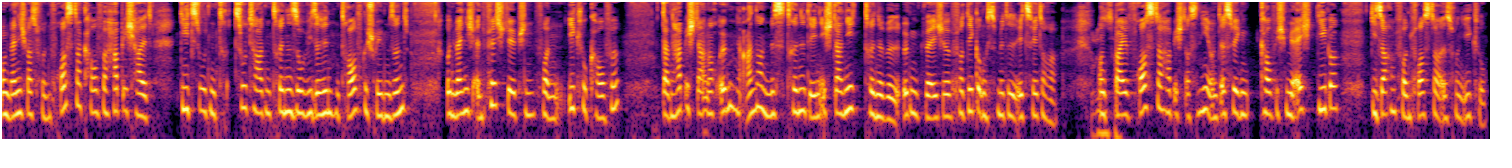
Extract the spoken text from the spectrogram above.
Und wenn ich was von Froster kaufe, habe ich halt die Zutaten, drinne, so wie sie hinten drauf geschrieben sind. Und wenn ich ein Fischstäbchen von Iglo kaufe, dann habe ich da noch irgendeinen anderen Mist drinne, den ich da nie drinne will. Irgendwelche Verdickungsmittel etc. So und es bei halt. Froster habe ich das nie. Und deswegen kaufe ich mir echt lieber die Sachen von Froster als von Iglo.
